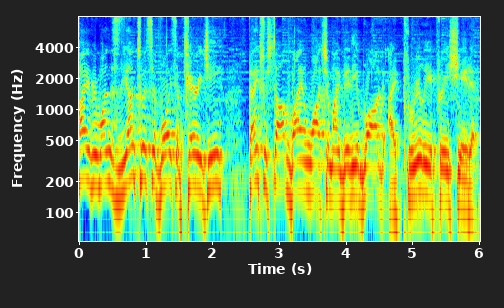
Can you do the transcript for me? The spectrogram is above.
Hi everyone, this is the untwisted voice of Terry G. Thanks for stopping by and watching my video blog. I really appreciate it.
